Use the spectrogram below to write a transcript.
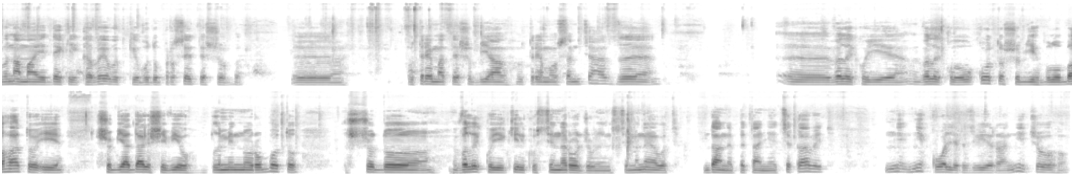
вона має декілька виводків. Буду просити, щоб е, утримати, щоб я утримав самця з великої, великого коту, щоб їх було багато, і щоб я далі вів племінну роботу щодо великої кількості народжуваності. Мене от дане питання цікавить. Ні, ні колір звіра, нічого.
